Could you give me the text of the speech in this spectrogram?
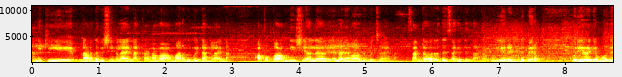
அன்னைக்கு நடந்த விஷயங்கள்லாம் என்ன? கனவா? மறந்து போயிட்டாங்களா என்ன? அப்பப்போ அம்னீஷியாவில் எல்லாமே மறந்து போச்சா என்ன? சண்டை வர்றது சகஜம்தாங்க. புரிய ரெண்டு பேரும் புரிய வைக்கும் போது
